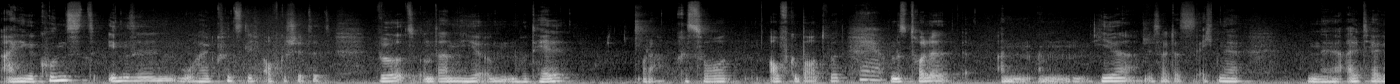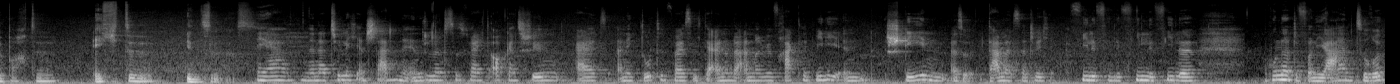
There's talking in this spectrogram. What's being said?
einige Kunstinseln, wo halt künstlich aufgeschüttet wird und dann hier irgendein Hotel oder Ressort aufgebaut wird. Ja. Und das Tolle an, an, hier ist halt, dass es echt eine, eine althergebrachte, echte Insel ist. Ja, eine natürlich entstandene Insel und das ist vielleicht auch ganz schön als Anekdote, weil sich der ein oder andere gefragt hat, wie die entstehen. Also damals natürlich viele, viele, viele, viele hunderte von Jahren zurück,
